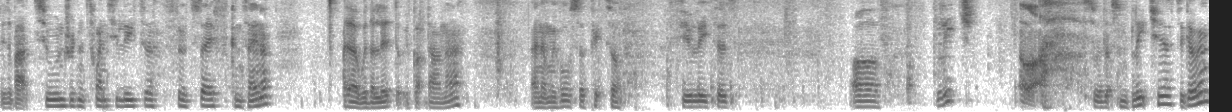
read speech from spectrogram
Is about 220 litre food safe container uh, with a lid that we've got down there. And then we've also picked up a few litres of bleach. Oh, so we've got some bleach here to go in.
